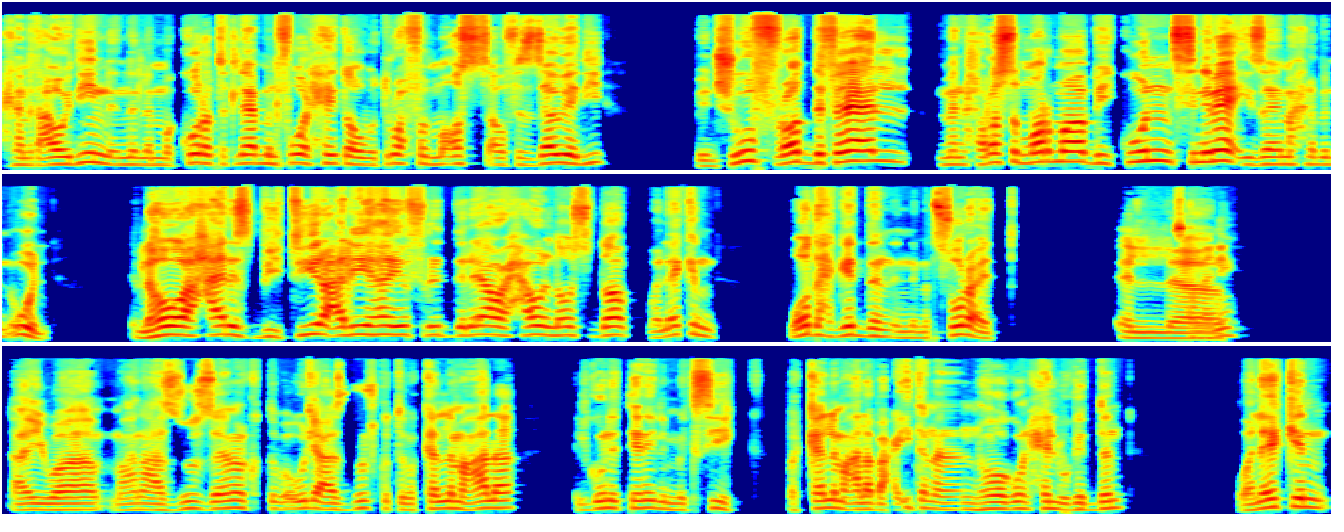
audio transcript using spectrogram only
إحنا متعودين إن لمّا الكورة بتتلعب من فوق الحيطة وبتروح في المقص أو في الزاوية دي، بنشوف رد فعل من حراس المرمى بيكون سينمائي زي ما إحنا بنقول، اللي هو حارس بيطير عليها يفرد دراعه ويحاول إن هو يصدها، ولكن واضح جدًا إن من سرعة ال أيوه، معانا عزّوز زي ما أنا كنت يا عزّوز كنت باتكلّم على الجون التاني للمكسيك، باتكلّم على بعيدًا عن إن هو جون حلو جدًا، ولكن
